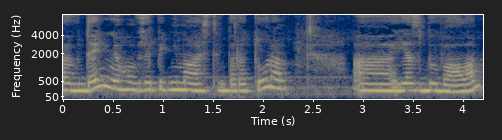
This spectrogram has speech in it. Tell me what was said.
Е, В день у нього вже піднімалась температура, Е, я збивала,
